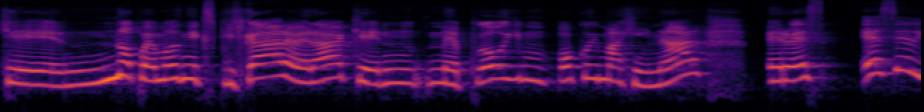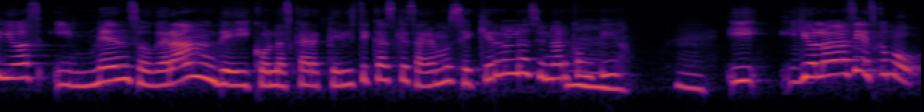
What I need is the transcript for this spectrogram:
que no podemos ni explicar, ¿verdad? Que me puedo un poco imaginar, pero es ese Dios inmenso, grande y con las características que sabemos, se quiere relacionar mm, contigo. Mm. Y, yo lo veo así, es como,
